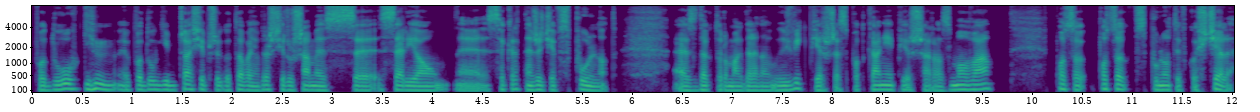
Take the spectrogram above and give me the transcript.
po długim, po długim czasie przygotowań wreszcie ruszamy z serią Sekretne życie wspólnot z dr Magdaleną Jóźwik. Pierwsze spotkanie, pierwsza rozmowa. Po co, po co wspólnoty w Kościele?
